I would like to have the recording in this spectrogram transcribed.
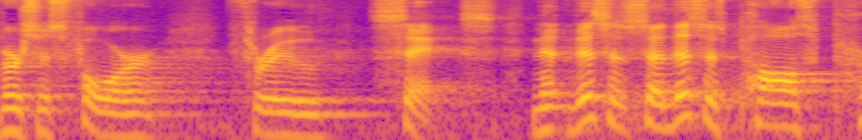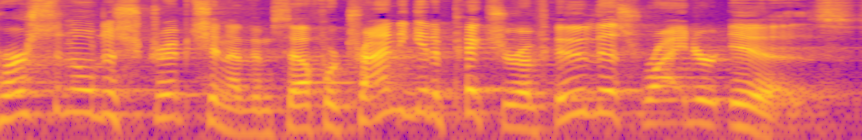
verses 4 through 6. This is, so, this is Paul's personal description of himself. We're trying to get a picture of who this writer is.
